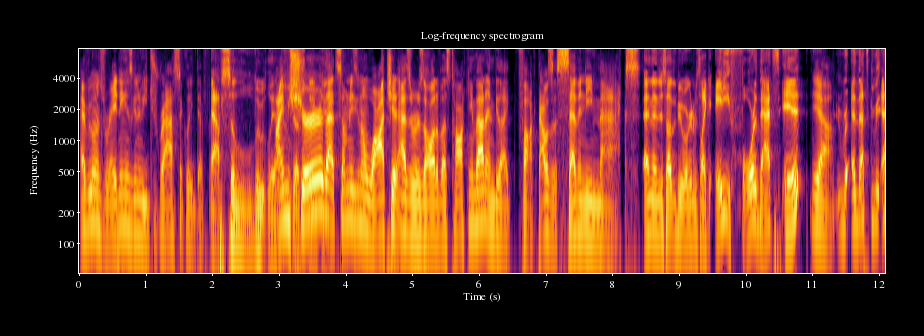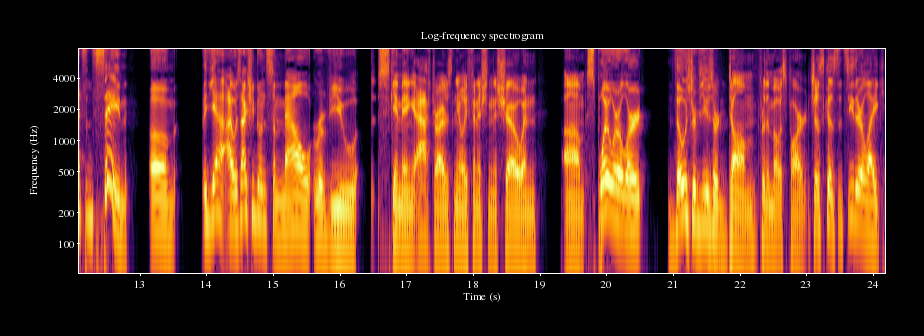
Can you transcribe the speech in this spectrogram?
everyone's rating is going to be drastically different. Absolutely. I'm sure thinking. that somebody's going to watch it as a result of us talking about it and be like, "Fuck, that was a 70 max." And then just other people are gonna be like, 84, that's it? Yeah. and that's gonna be that's insane. Um, yeah, I was actually doing some Mal review skimming after I was nearly finishing the show, and um, spoiler alert, those reviews are dumb for the most part, just because it's either like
